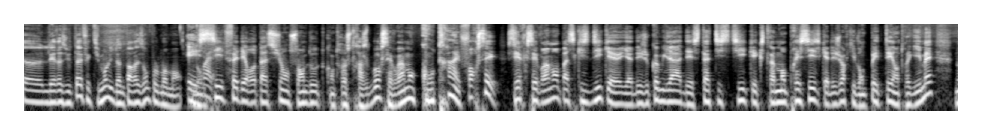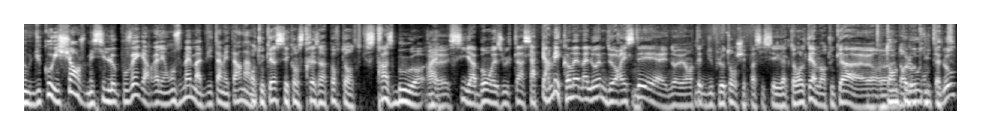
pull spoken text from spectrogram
euh, les résultats, effectivement, lui donnent pas raison pour le moment. Et Donc, s'il fait des rotations, sans doute, contre Strasbourg, c'est vraiment contraint et forcé. C'est-à-dire que c'est vraiment parce qu'il se dit qu'il y a des jeux, comme il a des statistiques extrêmement précises, qu'il y a des joueurs qui vont péter, entre guillemets. Donc, du coup, il change. Mais s'il le pouvait, il garderait les 11 mêmes ad vitam aeternam. En tout cas, séquence très importante. Strasbourg, Ouais. euh, s'il y a bon résultat, ça permet quand même à l'OM de rester euh, en tête du peloton. Je ne sais pas si c'est exactement le terme, mais en tout cas euh, Dans dans, le haut du tableau.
